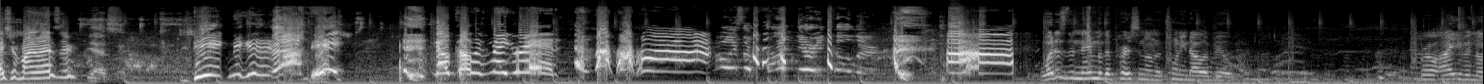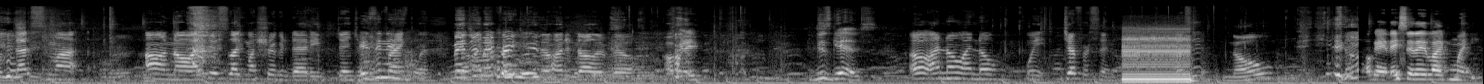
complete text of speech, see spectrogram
That's your final answer? Yes. Big nigga. Ah! Big. No colors make red. Oh, it's a primary color. Ah! what is the name of the person on the twenty dollar bill? Bro, I even know this That's my. I don't know. I just like my sugar daddy, Benjamin Isn't it Franklin. Benjamin The Franklin? The hundred dollar bill. Okay. Just guess. Oh, I know, I know. Wait, Jefferson. Was it? No. okay, they say they like money.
